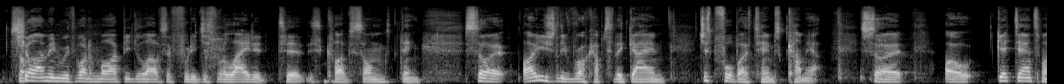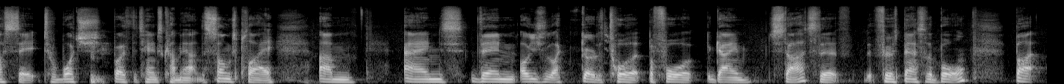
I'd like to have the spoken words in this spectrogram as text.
chime in with one of my big loves of footy, just related to this club song thing. So I usually rock up to the game just before both teams come out. So I'll get down to my seat to watch both the teams come out and the songs play. Um, and then I'll usually like go to the toilet before the game starts, the, the first bounce of the ball. But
